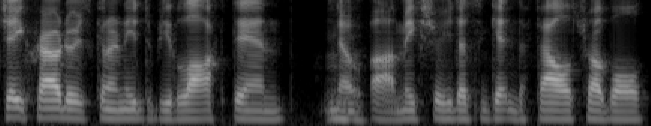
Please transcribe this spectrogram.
Jay Crowder is gonna need to be locked in. You know, uh, make sure he doesn't get into foul trouble.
